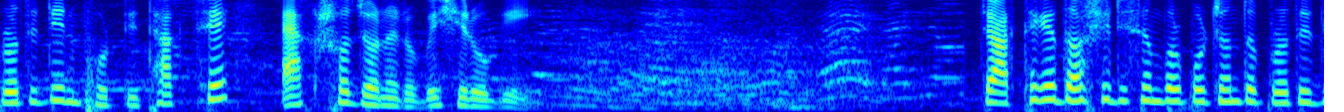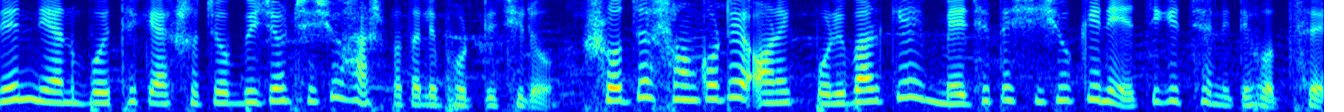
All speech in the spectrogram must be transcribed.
প্রতিদিন ভর্তি থাকছে একশো জনেরও বেশি রোগী। চার থেকে দশই ডিসেম্বর পর্যন্ত প্রতিদিন নিরানব্বই থেকে একশো চব্বিশ জন শিশু হাসপাতালে ভর্তি ছিল। শয্যা সংকটে অনেক পরিবারকে মেঝেতে শিশু কিনে চিকিৎসা নিতে হচ্ছে।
